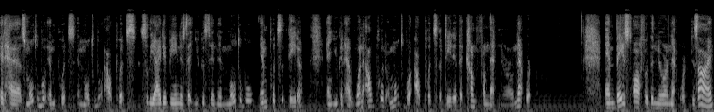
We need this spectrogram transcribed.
It has multiple inputs and multiple outputs. So the idea being is that you can send in multiple inputs of data, and you can have one output or multiple outputs of data that come from that neural network. And based off of the neural network design,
